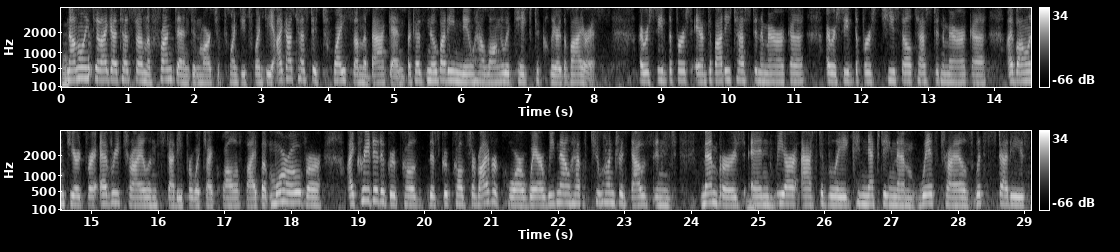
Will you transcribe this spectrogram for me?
Hmm. Not only did I get tested on the front end in March of 2020, I got tested twice on the back end because nobody knew how long it would take to clear the virus. I received the first antibody test in America. I received the first T cell test in America. I volunteered for every trial and study for which I qualified. But moreover, I created a group called this group called Survivor Corps, where we now have 200,000 members and we are actively connecting them with trials, with studies,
